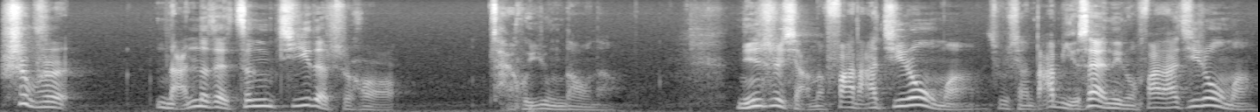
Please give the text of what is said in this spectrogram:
是不是男的在增肌的时候才会用到呢？您是想的发达肌肉吗？就是想打比赛那种发达肌肉吗？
